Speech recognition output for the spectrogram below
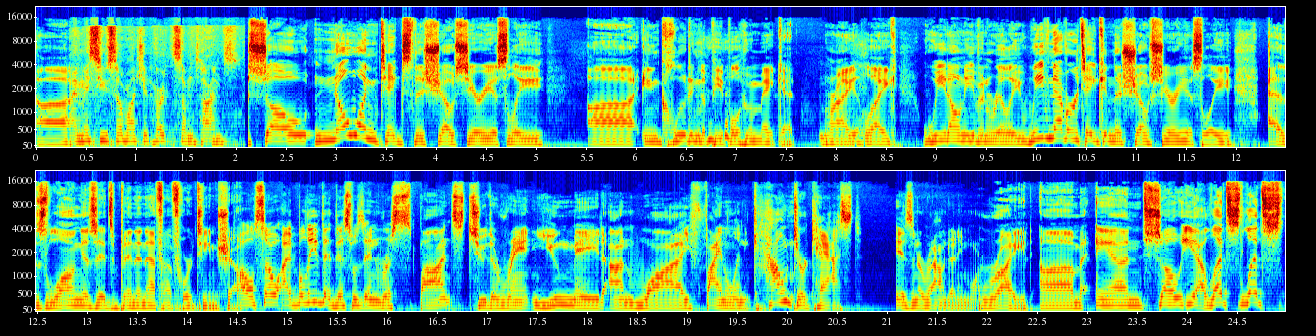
Uh, I miss you so much it hurts sometimes. so no one takes this show seriously, uh, including the people who make it. Right? Like we don't even really. We've never taken this show seriously as long as it's been an FF14 show. Also, I believe that this was in response to the rant you made on why Final Encounter Cast isn't around anymore. Right. Um and so yeah, let's let's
